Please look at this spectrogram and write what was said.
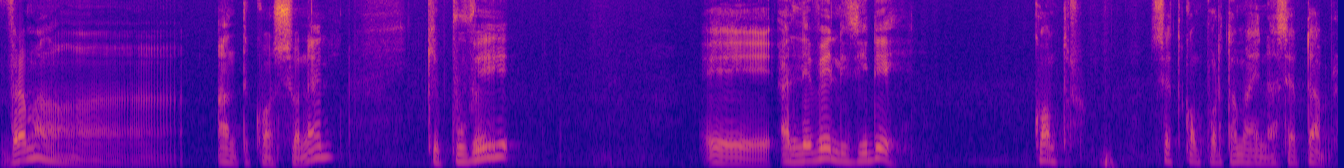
vraiment euh, anticonstitutionnelles qui pouvaient enlever les idées contre ce comportement inacceptable.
